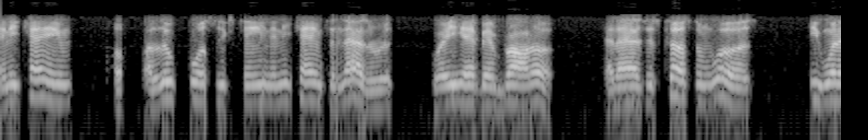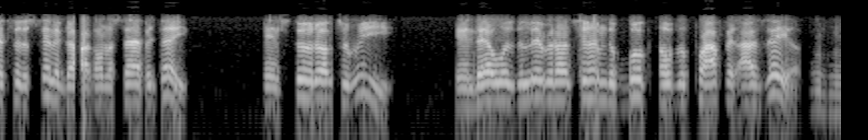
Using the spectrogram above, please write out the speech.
And he came uh, uh, Luke four sixteen and he came to Nazareth where he had been brought up. And as his custom was, he went into the synagogue on the Sabbath day and stood up to read. And there was delivered unto him the book of the prophet Isaiah. Mm-hmm.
